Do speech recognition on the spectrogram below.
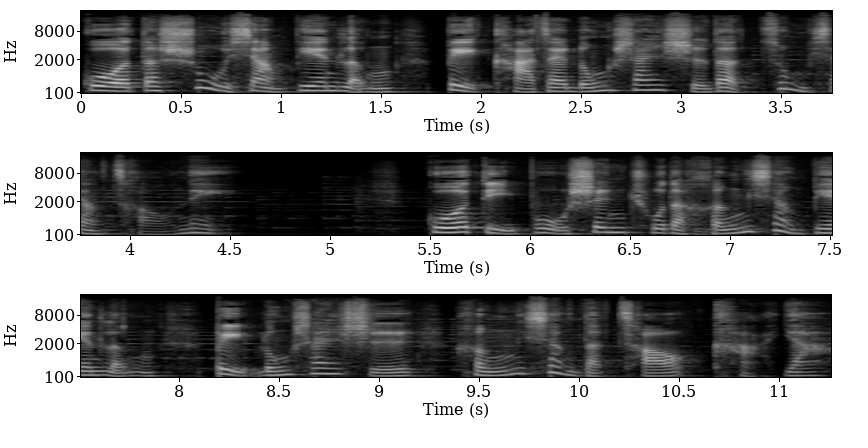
椁的竖向边棱被卡在龙山石的纵向槽内，椁底部伸出的横向边棱被龙山石横向的槽卡压。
